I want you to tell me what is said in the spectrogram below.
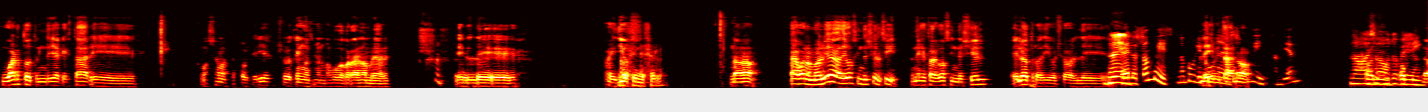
Cuarto tendría que estar eh, ¿Cómo se llama esta porquería? Yo lo tengo, si no me puedo acordar el nombre ahora. El de. Ay, Dios. Ghost in the Shell. No, no. Ah, bueno, me olvidaba de Ghost in the Shell, sí. Tendría que estar Ghost in the Shell. El otro, digo yo, el de. ¿De los zombies? ¿No publicó uno de los zombies también? No, eso no? fue no, no,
